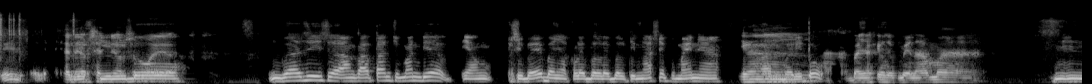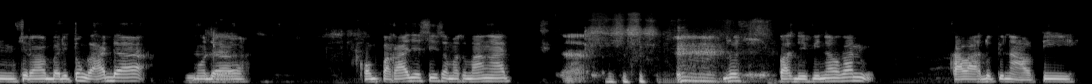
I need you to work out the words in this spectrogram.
eh, Senior Rizky senior Ridho. semua ya. Enggak sih seangkatan cuman dia yang Persibaya banyak label-label timnasnya pemainnya. Ya, Sedangkan Barito, banyak yang main nama. hmm, sedangkan Barito nggak ada modal kompak aja sih sama semangat. Nah, Terus pas di final kan kalah adu penalti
